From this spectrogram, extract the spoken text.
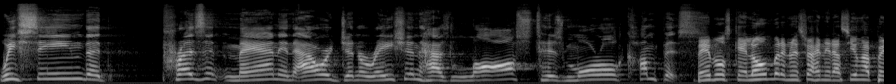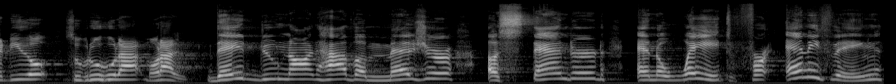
We've seen that present man in our generation has lost his moral compass. Vemos que el hombre en nuestra generación ha perdido su brújula moral. They do not have a measure, a standard, and a weight for anything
